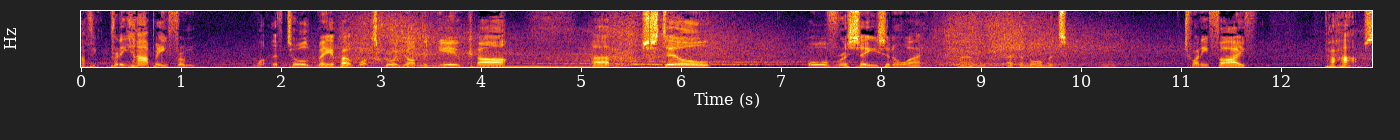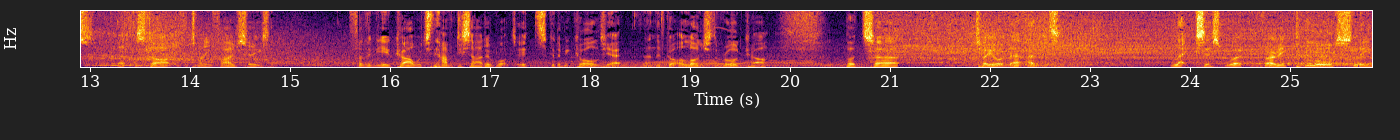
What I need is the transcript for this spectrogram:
I think, pretty happy from what they've told me about what's going on. The new car um, still over a season away um, at the moment. 25 perhaps at the start of the 25 season for the new car, which they haven't decided what it's going to be called yet, and they've got to launch the road car. But uh, Toyota and Lexus work very closely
